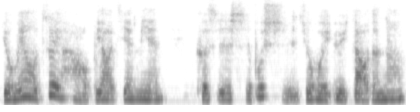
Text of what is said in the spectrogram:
有没有最好不要见面，可是时不时就会遇到的呢？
